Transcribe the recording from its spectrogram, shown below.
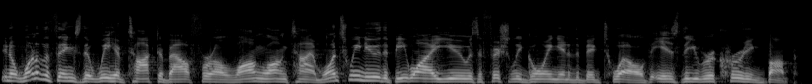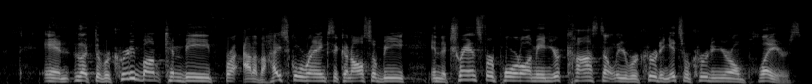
You know, one of the things that we have talked about for a long, long time, once we knew that BYU is officially going into the Big 12, is the recruiting bump. And look, the recruiting bump can be out of the high school ranks. It can also be in the transfer portal. I mean, you're constantly recruiting. It's recruiting your own players.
